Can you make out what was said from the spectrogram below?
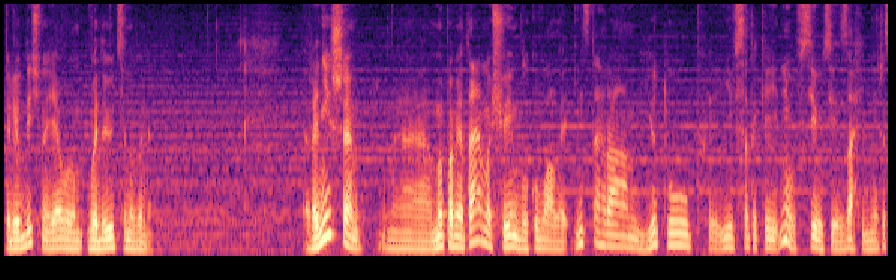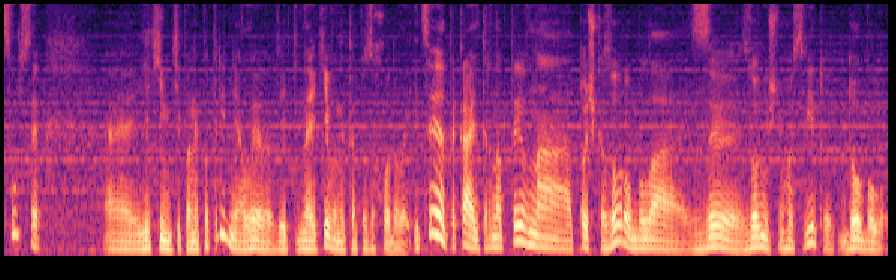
періодично я видаю ці новини. Раніше е, ми пам'ятаємо, що їм блокували Instagram, YouTube і все таке, ну, всі ці західні ресурси, е, які типу, не потрібні, але на які вони типу, заходили. І це така альтернативна точка зору була з зовнішнього світу до болот.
